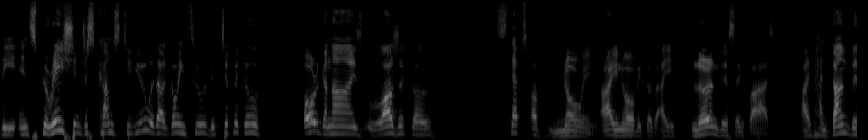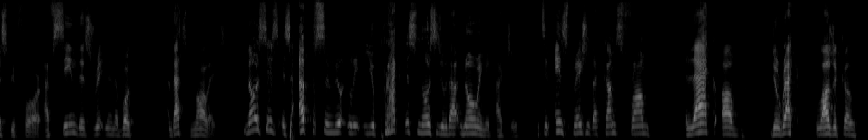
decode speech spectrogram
the inspiration just comes to you without going through the typical organized, logical steps of knowing. I know because I learned this in class. I've done this before. I've seen this written in a book. And that's knowledge. Gnosis is absolutely, you practice gnosis without knowing it, actually. It's an inspiration that comes from lack of direct logical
